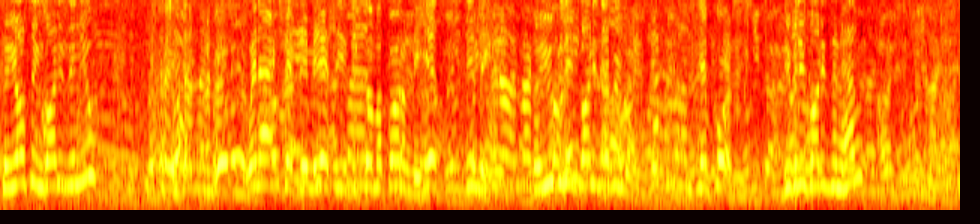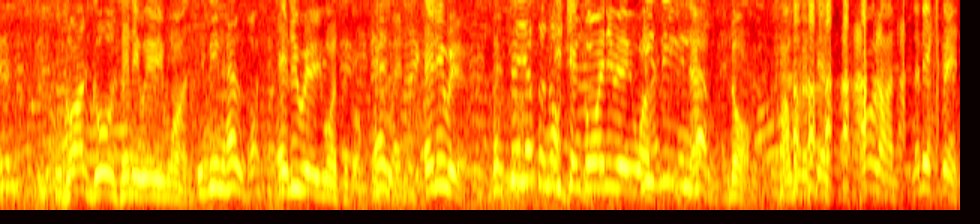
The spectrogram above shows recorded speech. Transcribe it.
So you're saying God is in you? That's right. When I accept Him, yes, He's become a part of me. Yes, He's in me. So you believe God is everywhere? Of course, Do you believe God is in hell? God goes anywhere He wants. Is he in hell? Anywhere He wants to go. Hell. Anywhere. Let's say yes or no. He can go anywhere He wants. Is he in hell? No, I'm gonna tell. you. Hold on, let me explain.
